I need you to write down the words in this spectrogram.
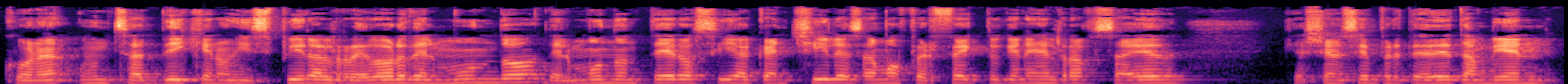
con un tzaddik que nos inspira alrededor del mundo, del mundo entero. Sí, acá en Chile sabemos perfecto quién es el Rav Saed. Que Hashem siempre te dé también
